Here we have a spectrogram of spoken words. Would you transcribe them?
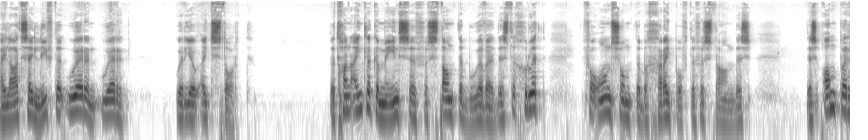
Hy laat sy liefde oor en oor oor jou uitstort. Dit gaan eintlik 'n mens se verstand te bowe. Dis te groot vir ons om te begryp of te verstaan. Dis dis amper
